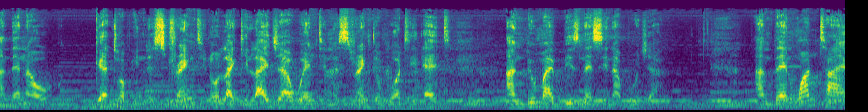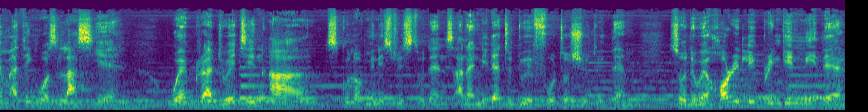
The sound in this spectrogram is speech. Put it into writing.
and then I would get up in the strength, you know, like Elijah went in the strength of what he ate and do my business in Abuja. And then one time, I think it was last year, we're graduating our School of Ministry students and I needed to do a photo shoot with them. So they were hurriedly bringing me there.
